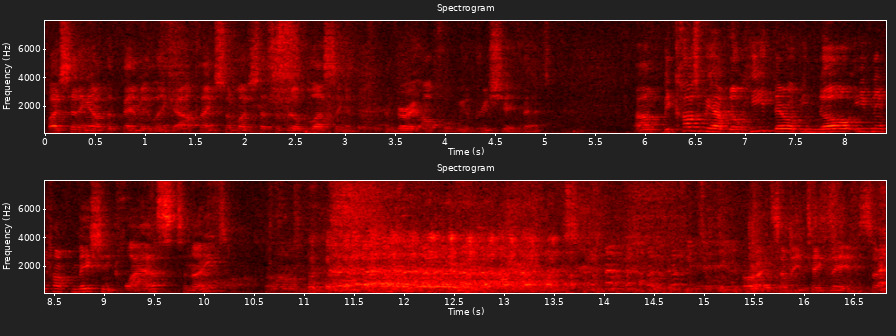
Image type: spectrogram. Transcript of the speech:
by sending out the family link. Al, thanks so much. That's a real blessing and, and very helpful. We appreciate that. Um, because we have no heat, there will be no evening confirmation class tonight. Um, all right, take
